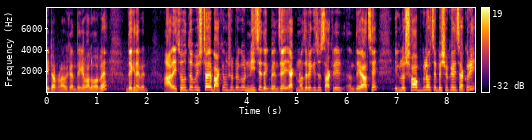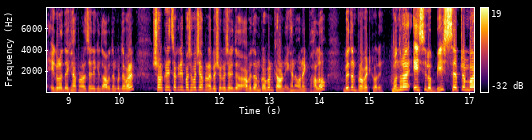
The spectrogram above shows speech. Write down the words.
এটা আপনারা এখান থেকে ভালোভাবে দেখে নেবেন। আর এই চতুর্থ পৃষ্ঠায় বাকি অংশটুকু নিচে দেখবেন যে এক নজরে কিছু চাকরি দেওয়া আছে। এগুলো সবগুলো হচ্ছে বেসরকারি চাকরি। এগুলো দেখে আপনারা চাইলে কিন্তু আবেদন করতে পারেন। সরকারি চাকরির পাশাপাশি আপনারা বেসরকারি চাকরিতে আবেদন করবেন, কারণ এখানে অনেক ভালো বেতন প্রোভাইড করে। বন্ধুরা, এই ছিল বিশ সেপ্টেম্বর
